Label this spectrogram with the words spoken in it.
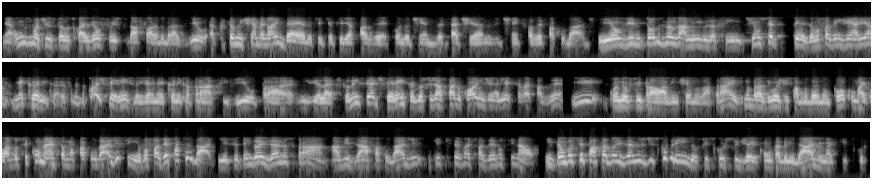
né, um dos motivos pelos quais eu fui estudar fora do Brasil é porque eu não tinha a menor ideia do que, que eu queria fazer quando eu tinha 17 anos e tinha que fazer faculdade. E eu vi todos os meus amigos assim, tinham certeza, eu vou fazer engenharia mecânica. Eu falei, qual a diferença da engenharia mecânica para civil, para elétrica? Eu nem sei a diferença, você já sabe qual engenharia que você vai fazer. E quando eu fui para lá 20 anos atrás, no Brasil hoje está mudando um pouco, mas lá você começa uma faculdade assim, eu vou fazer faculdade. E você tem dois anos para avisar a faculdade o que, que você vai fazer no final. Então você passa dois anos descobrindo. fiz curso de contabilidade, mas fiz curso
